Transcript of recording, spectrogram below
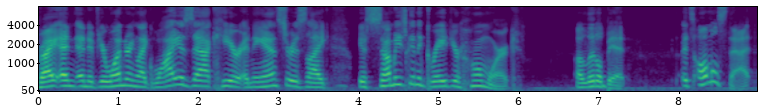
right? And and if you're wondering like why is Zach here, and the answer is like if somebody's going to grade your homework a little bit, it's almost that.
